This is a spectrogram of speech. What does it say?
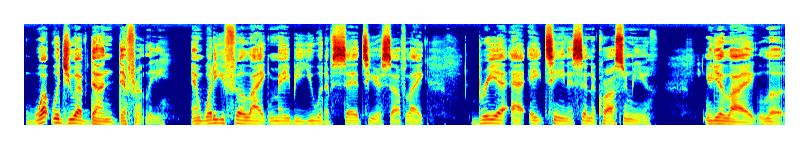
what would you have done differently? And what do you feel like maybe you would have said to yourself like Brea at 18 is sitting across from you. And you're like look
